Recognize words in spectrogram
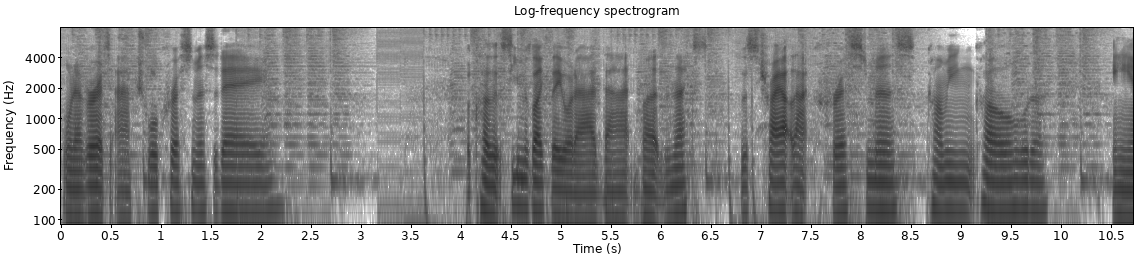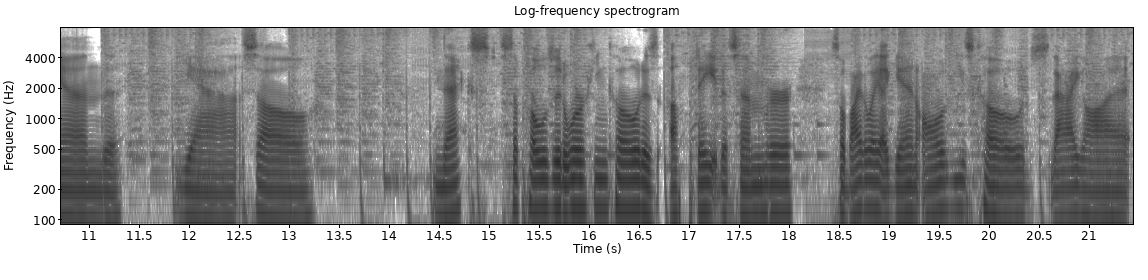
whenever it's actual Christmas Day. Because it seems like they would add that. But the next, let's try out that Christmas coming code. And yeah, so next supposed working code is update December. So by the way, again, all of these codes that I got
